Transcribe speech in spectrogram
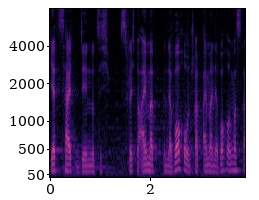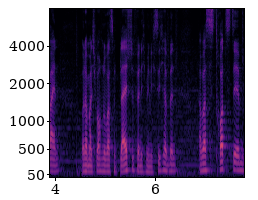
jetzt Zeiten, in denen nutze ich es vielleicht nur einmal in der Woche und schreibe einmal in der Woche irgendwas rein. Oder manchmal auch nur was mit Bleistift, wenn ich mir nicht sicher bin. Aber es ist trotzdem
